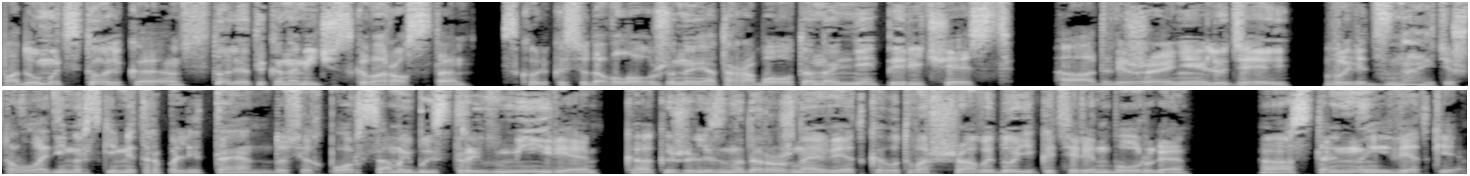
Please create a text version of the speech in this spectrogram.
Подумать только, сто лет экономического роста. Сколько сюда вложено и отработано, не перечесть. А движение людей... Вы ведь знаете, что Владимирский метрополитен до сих пор самый быстрый в мире, как и железнодорожная ветка от Варшавы до Екатеринбурга. А остальные ветки?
